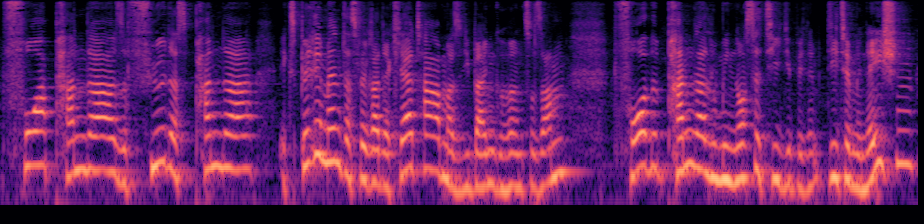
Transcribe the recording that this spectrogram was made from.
for Panda, also für das Panda-Experiment, das wir gerade erklärt haben, also die beiden gehören zusammen, for the Panda Luminosity Determination.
